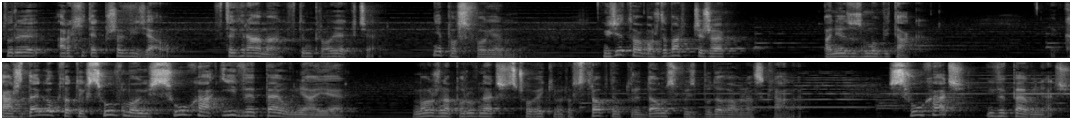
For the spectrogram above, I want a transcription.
który architekt przewidział w tych ramach, w tym projekcie, nie po swojemu. Gdzie to może? Zobaczcie, że Pan Jezus mówi tak. Każdego, kto tych słów moich słucha i wypełnia je, można porównać z człowiekiem roztropnym, który dom swój zbudował na skalę. Słuchać i wypełniać.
